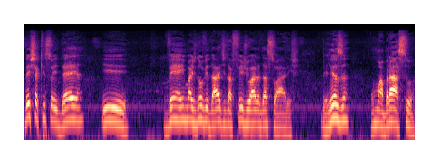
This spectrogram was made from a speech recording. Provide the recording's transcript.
deixa aqui sua ideia e vem aí mais novidades da feijoada da Soares. Beleza? Um abraço.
